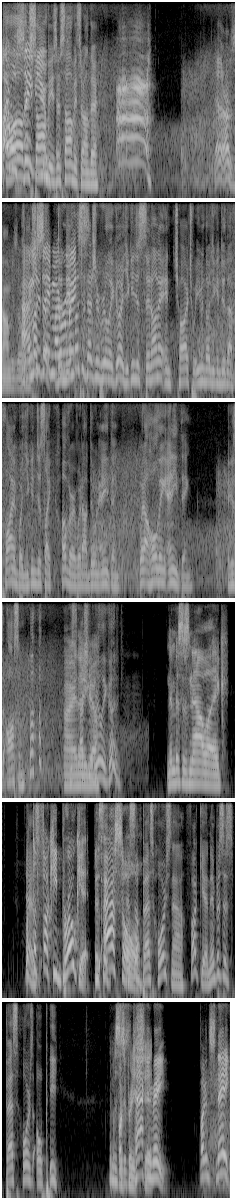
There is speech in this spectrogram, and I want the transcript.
I will oh, save you! oh, there's zombies. There's zombies around there. Yeah, there are zombies over I there. must Actually, save the, my the roommates. Nimbus is actually really good. You can just sit on it and charge, even though you can do that flying, but you can just like hover without doing anything, without holding anything. Like, it's awesome. All right, it's there you go. actually really good. Nimbus is now like. What Yeah, the fuck? He broke it. You It's the- asshole. It's the best horse now. Fuck yeah, Nimbus is best horse OP. Nimbus Fuck is is pretty attacking shit. me. Fucking snake.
